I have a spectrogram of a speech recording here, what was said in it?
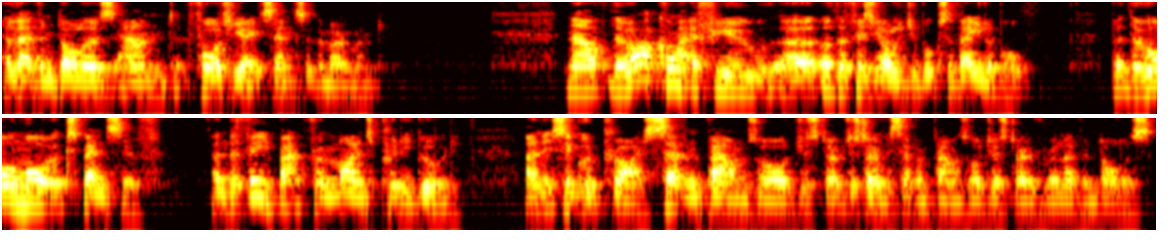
eleven dollars and forty eight cents at the moment. Now, there are quite a few uh, other physiology books available, but they're all more expensive. And the feedback from mine's pretty good, and it's a good price, £7 or just, just over £7 or just over $11.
